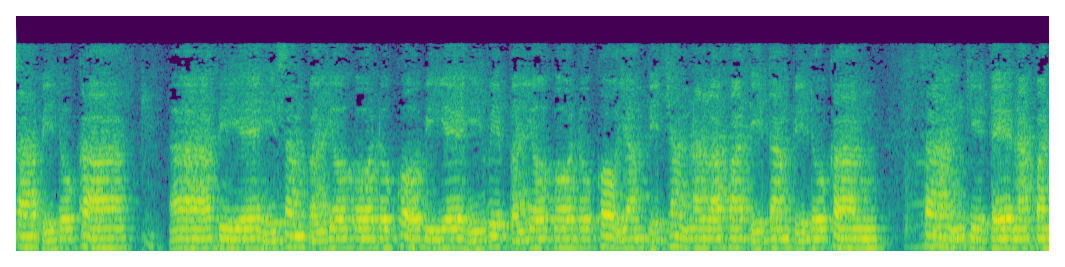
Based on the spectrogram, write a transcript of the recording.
สาปิดุขาอาปิเยหิสัมปโยโกดุโคปิเยหิวิปโยโกดุโคยัมปิชังนลปฏิตัมปิดุขัง สังคิเตนะปัญ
